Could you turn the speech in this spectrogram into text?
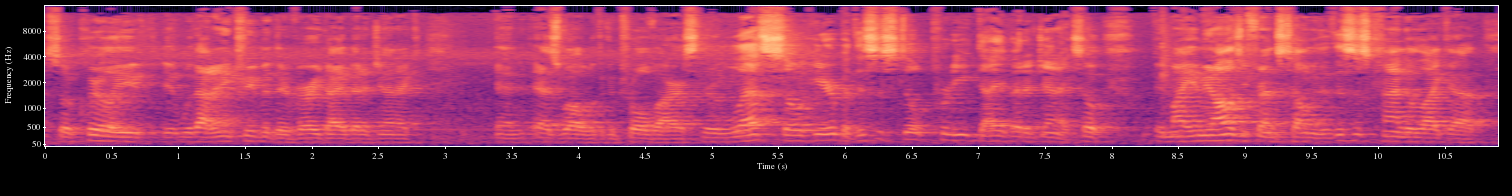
so clearly, it, without any treatment, they're very diabetogenic, and as well with the control virus. They're less so here, but this is still pretty diabetogenic. So, my immunology friends tell me that this is kind of like a,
